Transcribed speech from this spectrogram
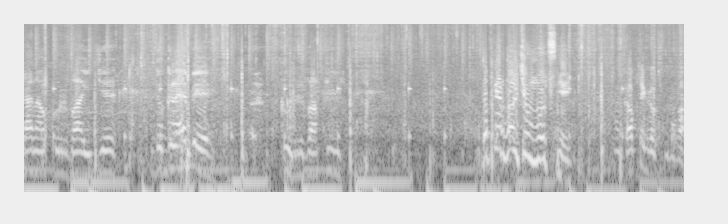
Kanał kurwa idzie do gleby. Kurwa pi. Dopierdolcie mu mocniej. Kopcie go kurwa.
